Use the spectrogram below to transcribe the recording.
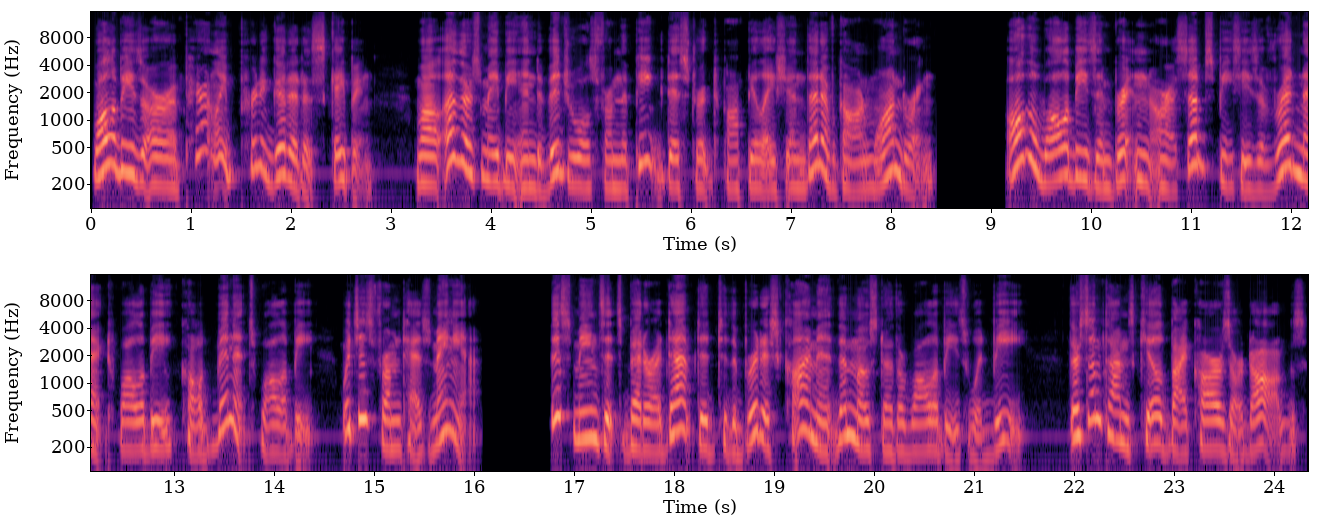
Wallabies are apparently pretty good at escaping, while others may be individuals from the Peak District population that have gone wandering. All the wallabies in Britain are a subspecies of red-necked wallaby called Bennett's wallaby, which is from Tasmania. This means it's better adapted to the British climate than most other wallabies would be. They're sometimes killed by cars or dogs.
